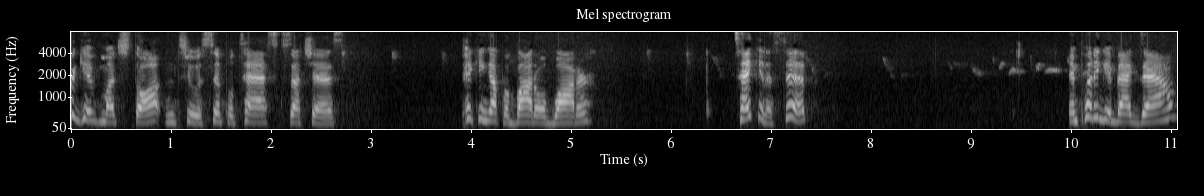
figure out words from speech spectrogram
ever give much thought into a simple task such as picking up a bottle of water, taking a sip, and putting it back down?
